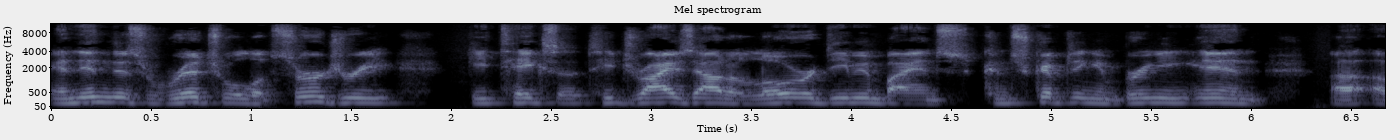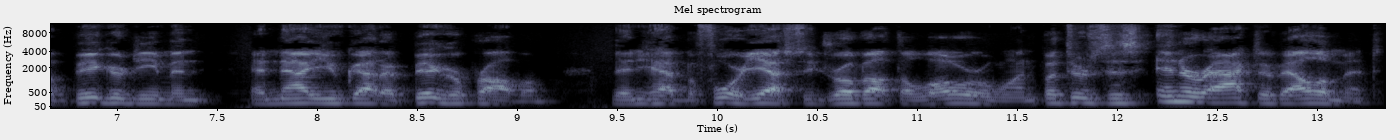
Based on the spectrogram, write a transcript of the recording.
And in this ritual of surgery, he takes a, he drives out a lower demon by conscripting and bringing in a, a bigger demon. And now you've got a bigger problem than you had before. Yes, he drove out the lower one, but there's this interactive element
